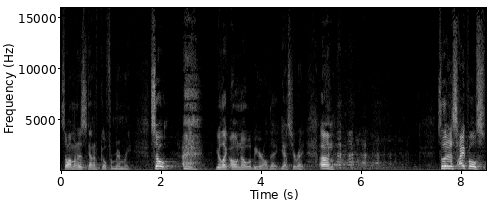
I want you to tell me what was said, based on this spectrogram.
So I'm to just kind of go from memory. So you're like, oh no, we'll be here all day. Yes, you're right. Um, so the disciples,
